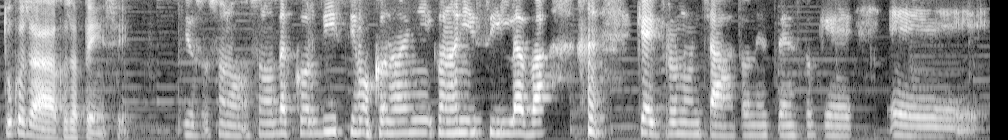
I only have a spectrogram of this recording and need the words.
Tu cosa, cosa pensi? io sono, sono d'accordissimo con ogni, con ogni, sillaba che hai pronunciato, nel senso che eh,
